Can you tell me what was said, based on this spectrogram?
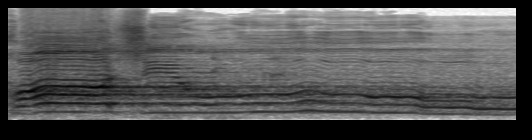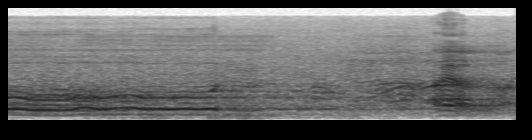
خاشعون আয় আল্লাহ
